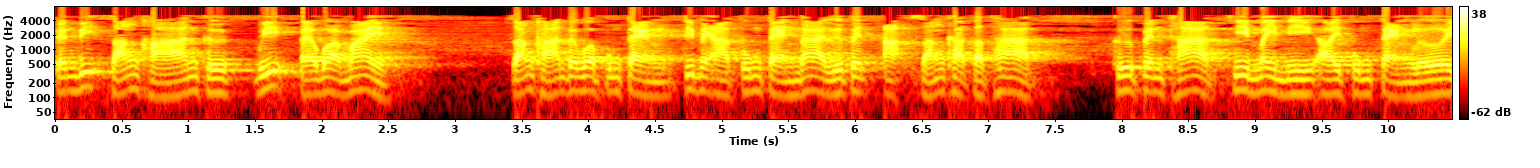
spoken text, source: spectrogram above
เป็นวิสังขารคือวิแปลว่าไม่ สังขารแปลว่าปรุงแต่งที่ไม่อาจปรุงแต่งได้ หรือเป็นอสังขตธาตุ คือเป็นธาตุที่ไม่มีอะไรปรุงแต่งเลย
